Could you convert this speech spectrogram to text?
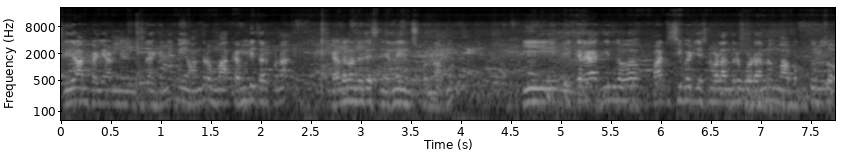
శ్రీరామ కళ్యాణం నిర్మించడానికి మేము అందరం మా కమిటీ తరఫున పెద్దలందరూ కలిసి నిర్ణయించుకున్నాము. ఈ విగ్రహ దీనిలో పార్టిసిపేట్ చేసిన వాళ్ళందరూ కూడాను మా భక్తుల్లో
